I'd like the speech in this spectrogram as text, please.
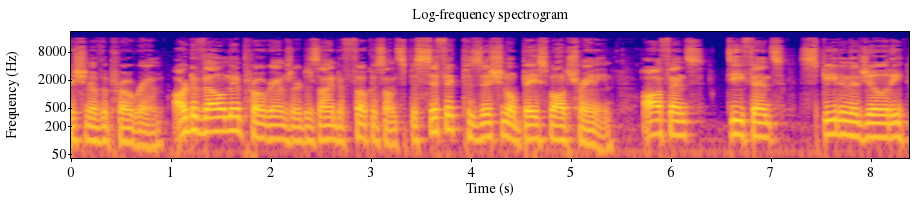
duration of the program. Our development programs are designed to focus on specific positional baseball training, offense, defense, speed and agility,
